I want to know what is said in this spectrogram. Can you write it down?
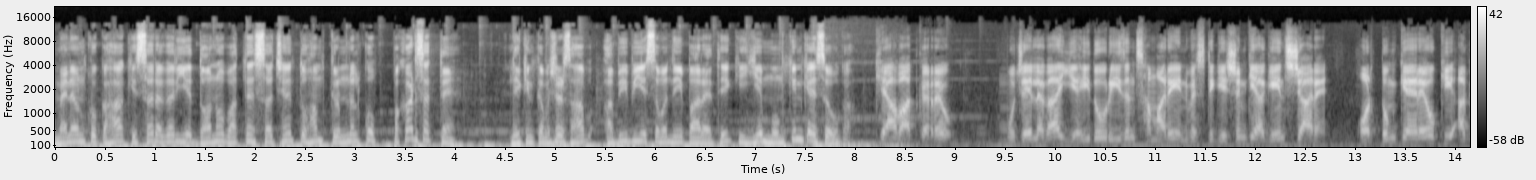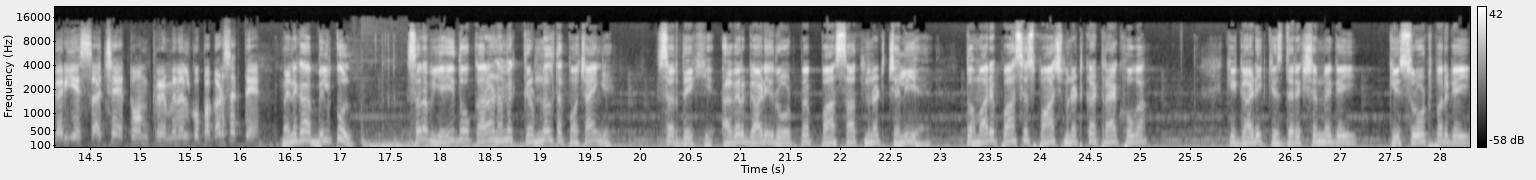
मैंने उनको कहा कि सर अगर ये दोनों बातें सच हैं तो हम क्रिमिनल को पकड़ सकते हैं। लेकिन कमिश्नर साहब अभी भी ये समझ नहीं पा रहे थे कि ये मुमकिन कैसे होगा। क्या बात कर रहे हो? मुझे लगा यही दो रीजन हमारे इन्वेस्टिगेशन के अगेंस्ट जा रहे हैं। और तुम कह रहे हो कि अगर ये सच है तो हम क्रिमिनल को पकड़ सकते हैं। मैंने कहा बिल्कुल सर अब यही दो कारण हमें क्रिमिनल तक पहुंचाएँगे। सर देखिए अगर गाड़ी रोड पे पाँच सात मिनट चली है तो हमारे पास इस पाँच मिनट का ट्रैक होगा कि गाड़ी किस डायरेक्शन में गई किस रोड पर गई।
